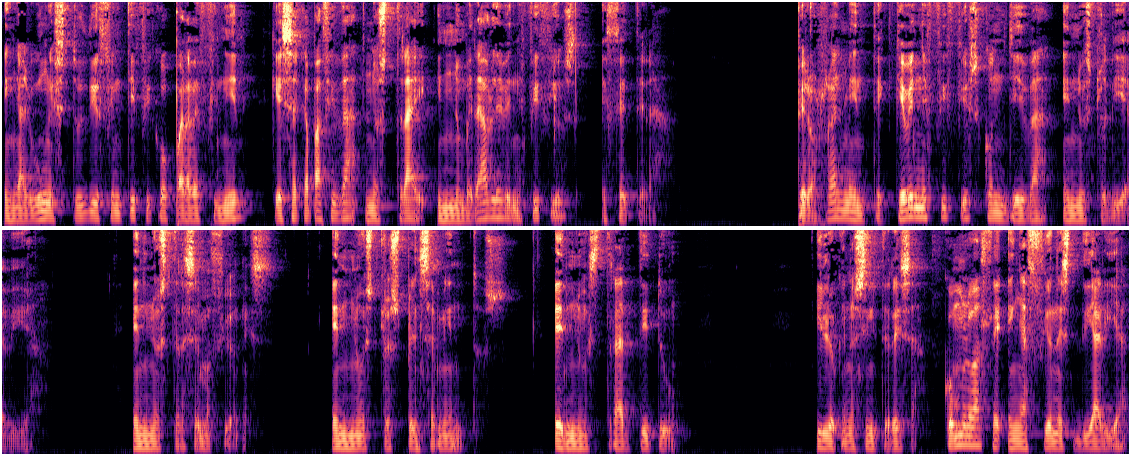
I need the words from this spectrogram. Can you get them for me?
en algún estudio científico para definir que esa capacidad nos trae innumerables beneficios, etc. Pero realmente, ¿qué beneficios conlleva en nuestro día a día? En nuestras emociones, en nuestros pensamientos, en nuestra actitud. Y lo que nos interesa, ¿cómo lo hace en acciones diarias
